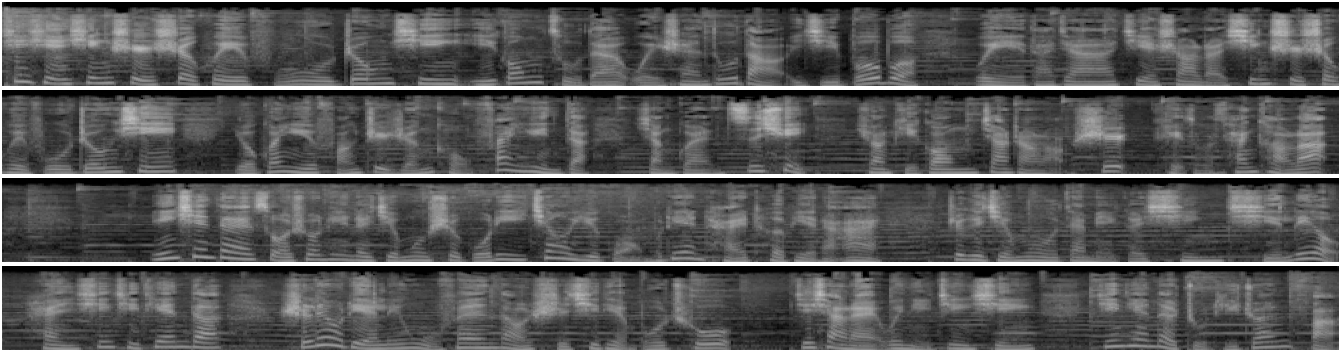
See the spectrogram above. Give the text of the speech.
谢谢新市社会服务中心义工组的伟善督导以及波波为大家介绍了新市社会服务中心有关于防治人口贩运的相关资讯，希望提供家长老师可以做参考了。您现在所收听的节目是国立教育广播电台特别的爱，这个节目在每个星期六和星期天的十六点零五分到十七点播出。接下来为你进行今天的主题专访。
